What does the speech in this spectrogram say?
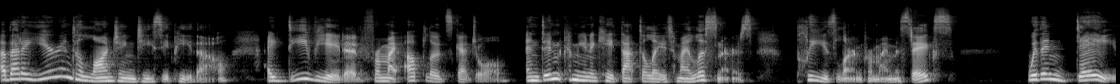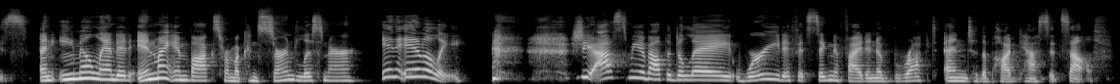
About a year into launching TCP, though, I deviated from my upload schedule and didn't communicate that delay to my listeners. Please learn from my mistakes. Within days, an email landed in my inbox from a concerned listener in Italy. she asked me about the delay, worried if it signified an abrupt end to the podcast itself.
